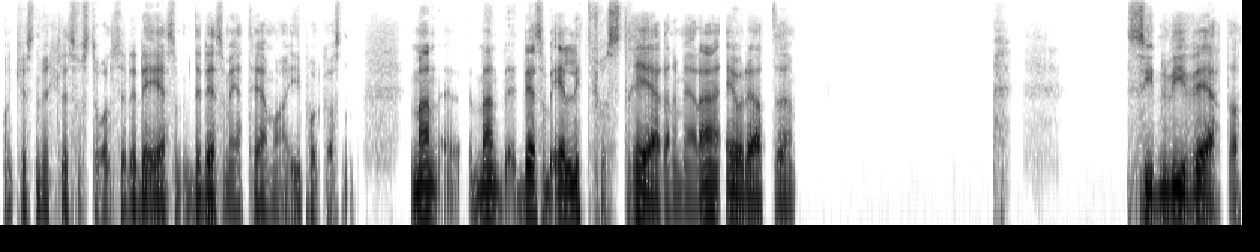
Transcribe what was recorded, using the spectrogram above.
og en kristen virkelighetsforståelse. Det er det, som, det, er det som er temaet i podkasten. Men, men, det som er litt frustrerende med det, er jo det at uh, Siden vi vet at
